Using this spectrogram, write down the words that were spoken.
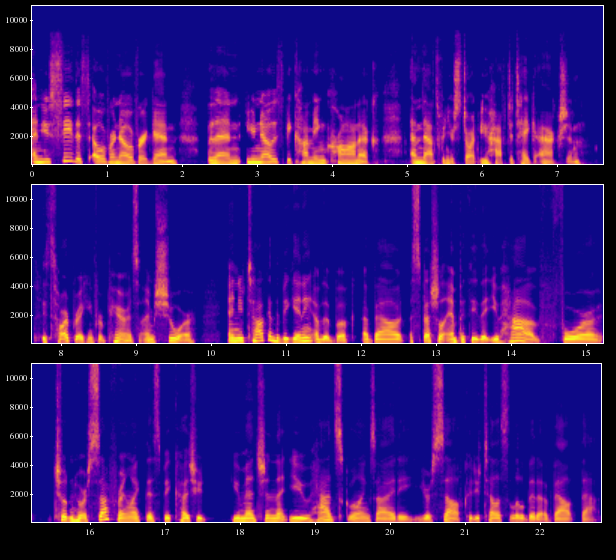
And you see this over and over again, then you know it's becoming chronic. And that's when you start, you have to take action. It's heartbreaking for parents, I'm sure. And you talk in the beginning of the book about a special empathy that you have for children who are suffering like this because you you mentioned that you had school anxiety yourself. Could you tell us a little bit about that?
